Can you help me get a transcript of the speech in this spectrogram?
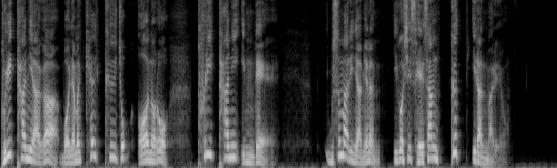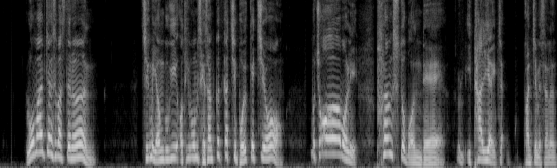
브리타니아가 뭐냐면 켈트족 언어로 프리타니인데 무슨 말이냐면은 이것이 세상 끝이란 말이에요. 로마 입장에서 봤을 때는 지금의 영국이 어떻게 보면 세상 끝같이 보였겠지요. 뭐 저 멀리 프랑스도 먼데 이탈리아 입장 관점에서는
